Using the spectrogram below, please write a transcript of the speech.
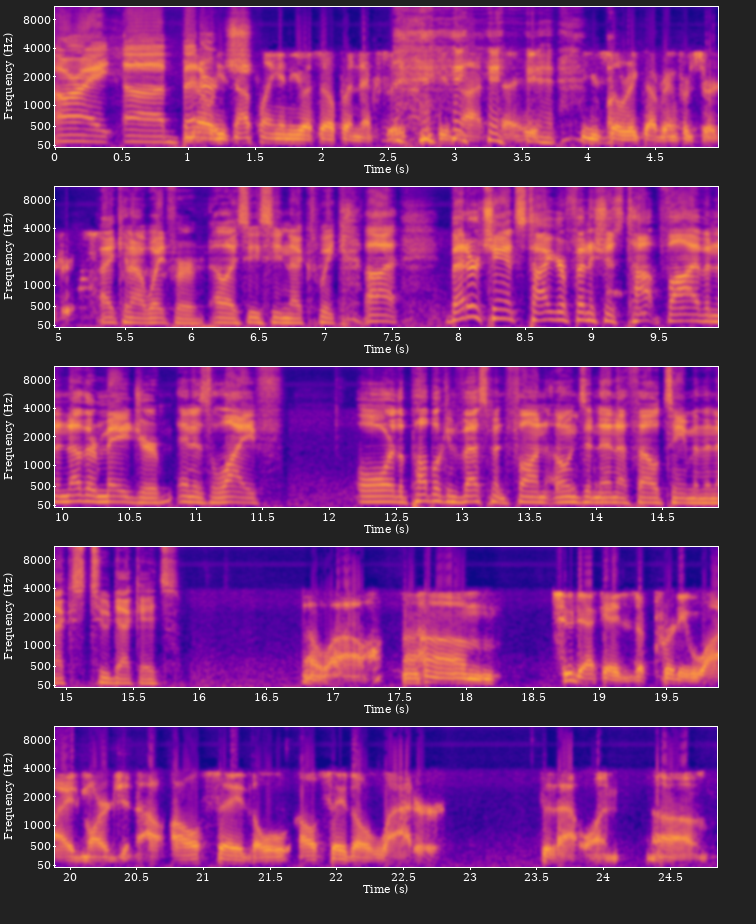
all right, uh, better. No, he's not playing in the U.S. Open next week. He's not. Uh, he's, he's, still recovering from surgery. I cannot wait for LACC next week. Uh, better chance Tiger finishes top five in another major in his life, or the Public Investment Fund owns an NFL team in the next two decades. Oh wow. Um, two decades is a pretty wide margin. I'll, I'll say the I'll say the latter to that one. Um,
